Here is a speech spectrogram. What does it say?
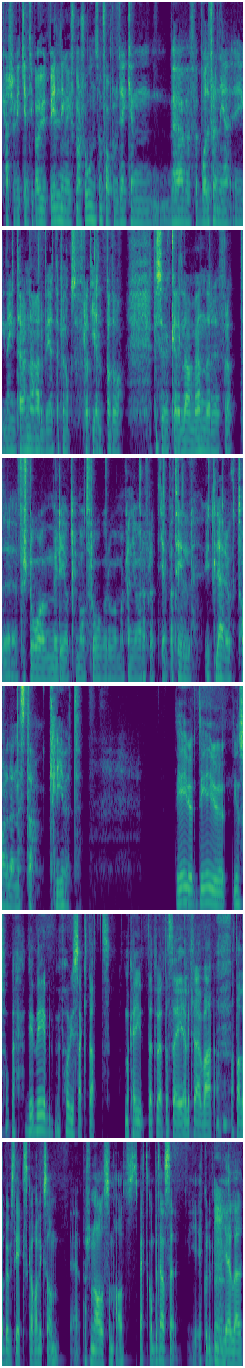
kanske vilken typ av utbildning och information som folkbiblioteken behöver för, både för det e-, egna interna arbetet men också för att hjälpa då besökare eller användare för att eh, förstå miljö och klimatfrågor och vad man kan göra för att hjälpa till ytterligare och ta det där nästa klivet. Det är ju, det är ju, det är svårt. Vi, det har vi sagt att man kan ju inte förvänta sig eller kräva att alla bibliotek ska ha liksom, eh, personal som har spetskompetenser i ekologi mm. eller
